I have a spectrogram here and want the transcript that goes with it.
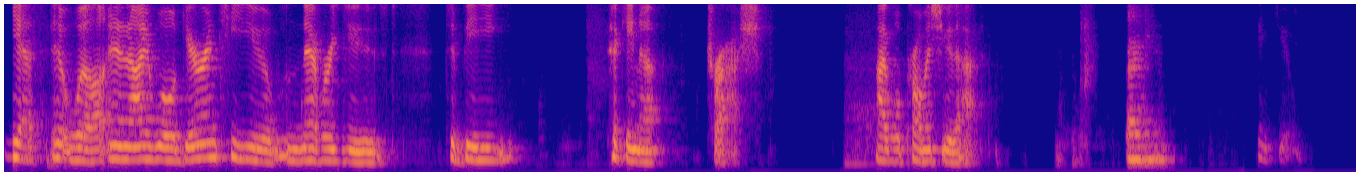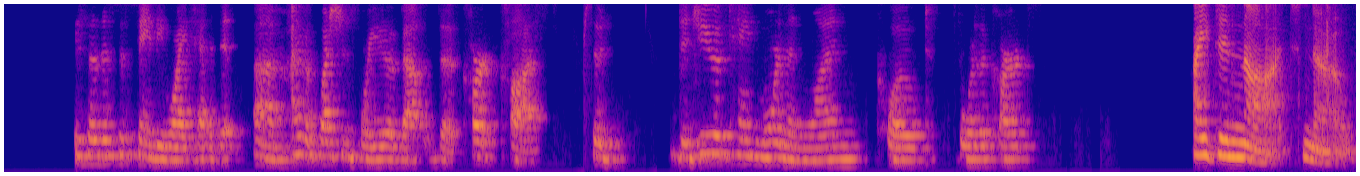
Yes, it will. And I will guarantee you it will never used to be picking up trash. I will promise you that. Thank you. Thank you. So this is Sandy Whitehead. Um, I have a question for you about the cart cost. So did you obtain more than one quote for the carts? I did not, no.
